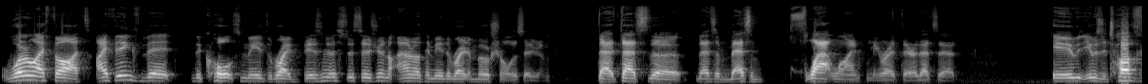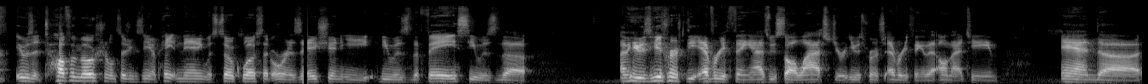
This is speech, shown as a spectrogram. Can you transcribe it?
What are my thoughts? I think that the Colts made the right business decision. I don't know if they made the right emotional decision. That that's the that's a that's a flat line for me right there. That's it. It, it was a tough it was a tough emotional decision because you know Peyton Manning was so close to that organization. He he was the face. He was the I mean he was he was pretty the everything as we saw last year. He was pretty much everything that on that team. And uh,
